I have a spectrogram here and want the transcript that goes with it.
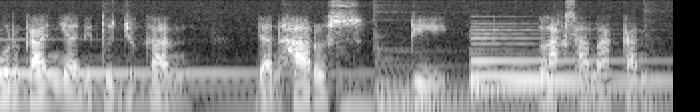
murkanya ditujukan dan harus dilaksanakan.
